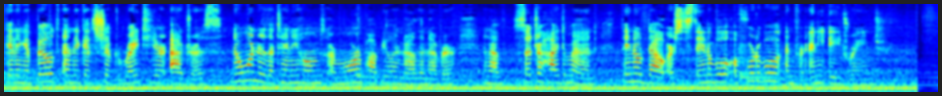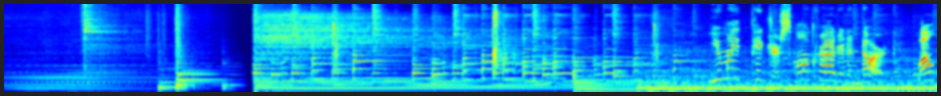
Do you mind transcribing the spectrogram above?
getting it built, and it gets shipped right to your address. No wonder that tiny homes are more popular now than ever and have such a high demand. They no doubt are sustainable, affordable, and for any age range. You might picture small, crowded, and dark. Well,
